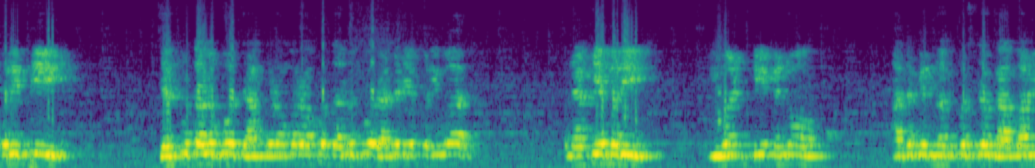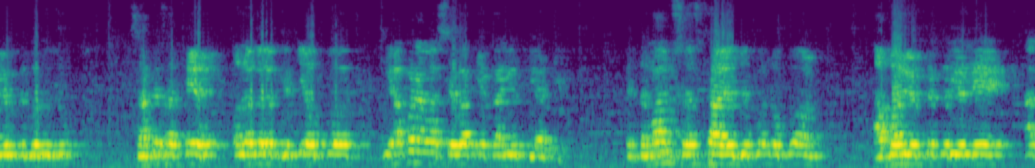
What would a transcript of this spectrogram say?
ફરીથી જેતપુર તાલુકો જામપુર અમારો તાલુકો રાજડીયા પરિવાર અને આખી અમારી યુવાન ટીમ એનો આ તકે નતમસ્તક આભાર વ્યક્ત કરું છું. સાથે સાથે અલગ અલગ જગ્યા ઉપર ત્યાં પણ આવા સેવાકીય કાર્યો થયા છે, એ તમામ સંસ્થા આયોજકોનો પણ આભાર વ્યક્ત કરી અને આ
